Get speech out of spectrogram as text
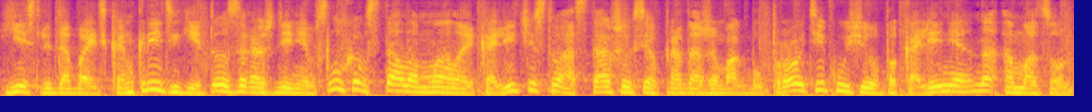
Если добавить конкретики, то зарождением слухов стало малое количество оставшихся в продаже MacBook Pro текущего поколения на Amazon.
